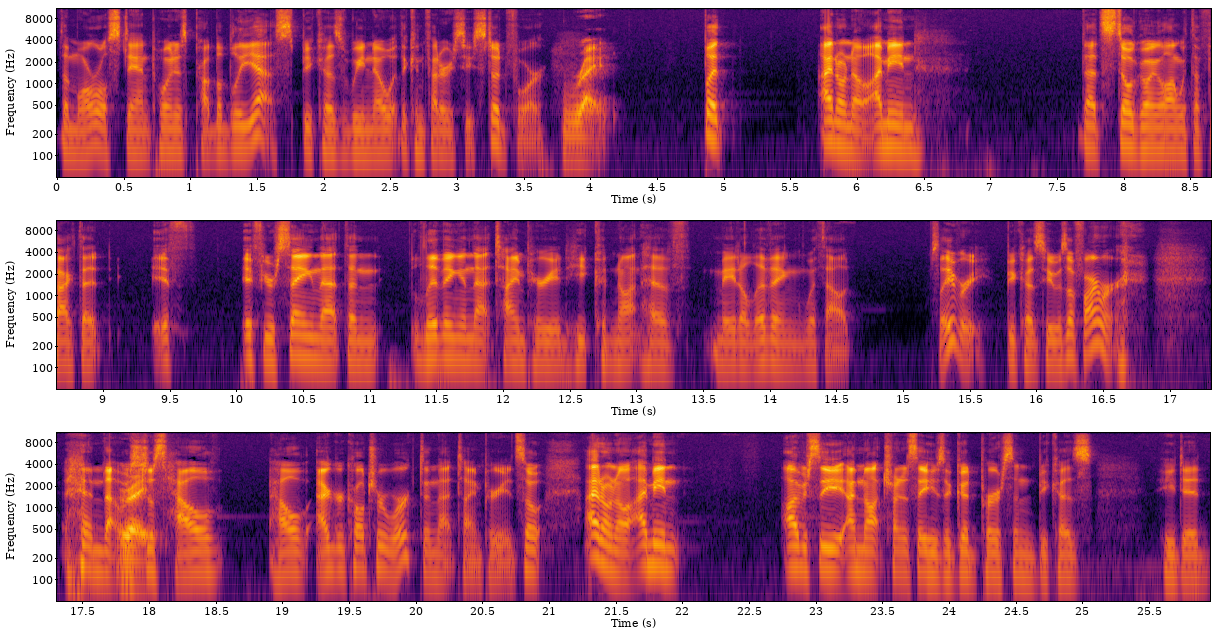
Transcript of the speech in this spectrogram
the moral standpoint is probably yes, because we know what the Confederacy stood for. Right. But I don't know. I mean, that's still going along with the fact that if if you're saying that, then living in that time period, he could not have made a living without slavery because he was a farmer, and that was Right. just how how agriculture worked in that time period. So I don't know. I mean, obviously, I'm not trying to say he's a good person because he did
